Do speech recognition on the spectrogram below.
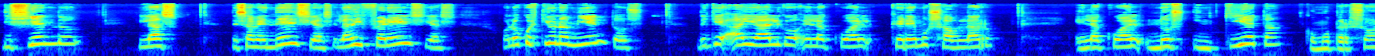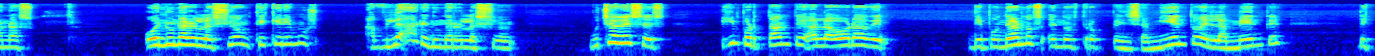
diciendo las desavenencias, las diferencias o los cuestionamientos de que hay algo en la cual queremos hablar, en la cual nos inquieta como personas o en una relación, ¿qué queremos hablar en una relación? Muchas veces es importante a la hora de, de ponernos en nuestro pensamiento, en la mente, de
